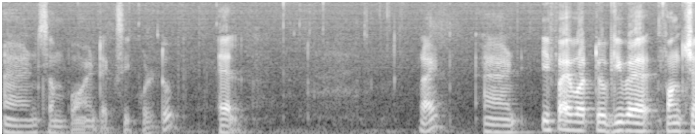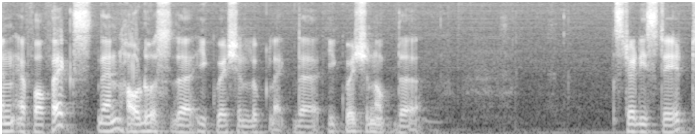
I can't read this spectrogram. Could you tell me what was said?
and some point x equal to L right? And if I were to give a function f of x then how does the equation look like? The equation of the steady state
